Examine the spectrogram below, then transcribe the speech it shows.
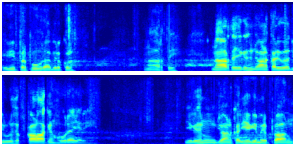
ਇਹ ਵੀ ਭਰਪੂਰ ਆ ਬਿਲਕੁਲ। ਅਨਾਰ ਤੇ ਅਨਾਰ ਤੇ ਜੇ ਕਿਸੇ ਨੂੰ ਜਾਣਕਾਰੀ ਹੋਵੇ ਜ਼ਰੂਰ ਦੱਸੋ, ਕਾਲਾ ਕਿਉਂ ਹੋ ਰਿਹਾ ਯਾਰ ਇਹ? ਜੇ ਕਿਸੇ ਨੂੰ ਜਾਣਕਾਰੀ ਹੈਗੀ ਮੇਰੇ ਭਰਾ ਨੂੰ,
